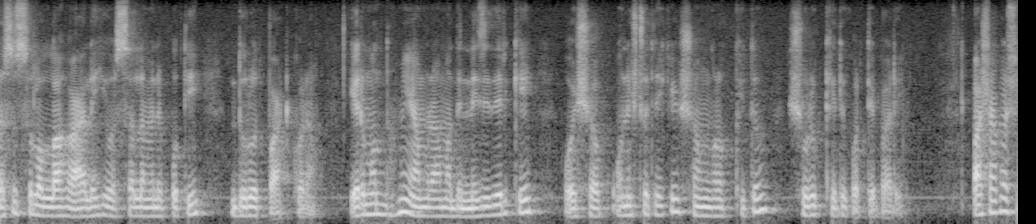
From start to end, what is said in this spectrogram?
রসুসাল্লাহ আলহি ওয়াসাল্লামের প্রতি দূরত পাঠ করা। এর মাধ্যমে আমরা আমাদের নিজেদেরকে ওইসব অনিষ্ট থেকে সংরক্ষিত, সুরক্ষিত করতে পারি। পাশাপাশি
